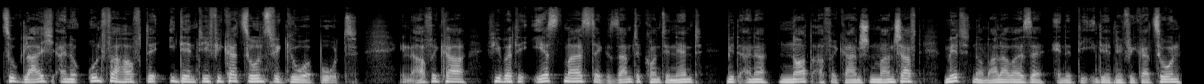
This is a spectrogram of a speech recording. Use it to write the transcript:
zugleich eine unverhoffte Identifikationsfigur bot. In Afrika fieberte erstmals der gesamte Kontinent mit einer nordafrikanischen Mannschaft mit, normalerweise endet die Identifikation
